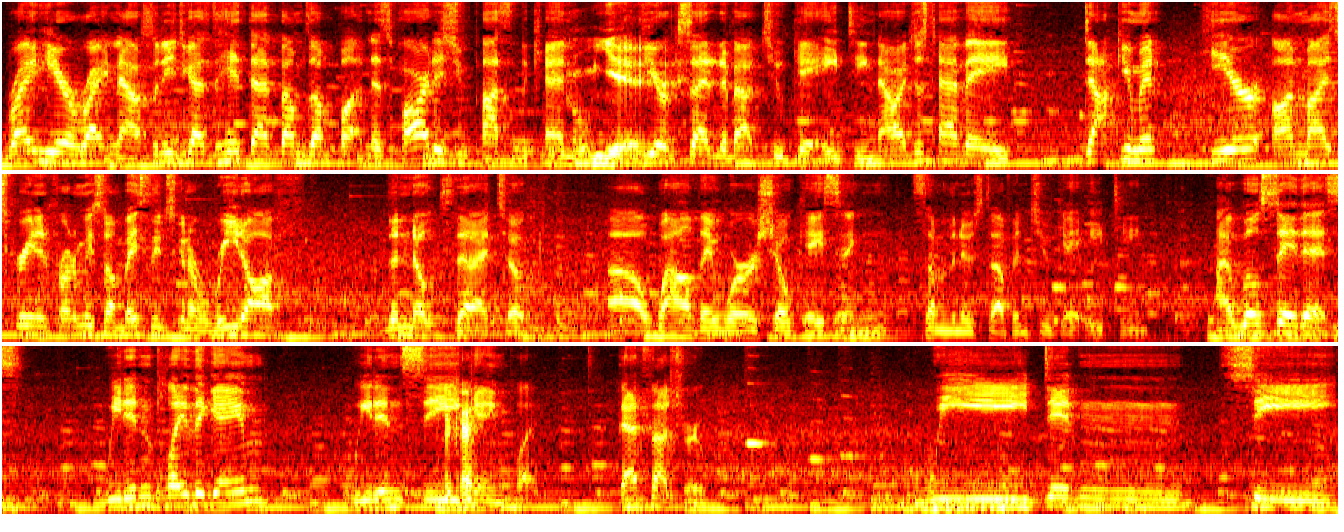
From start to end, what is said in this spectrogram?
right here, right now. So I need you guys to hit that thumbs up button as hard as you possibly can Oh, yeah. if you're excited about 2K18. Now I just have a document here on my screen in front of me, so I'm basically just gonna read off the notes that I took uh, while they were showcasing some of the new stuff in 2K18. I will say this, we didn't play the game, we didn't see Okay. gameplay. That's not true we didn't see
